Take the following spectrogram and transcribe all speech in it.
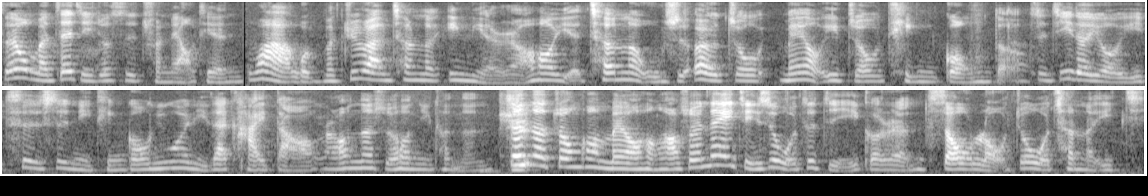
所以我们这集就是纯聊天。哇，我们居然撑了一年，然后也撑了五十二。周没有一周停工的，只记得有一次是你停工，因为你在开刀，然后那时候你可能真的状况没有很好，所以那一集是我自己一个人 solo，就我撑了一集。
